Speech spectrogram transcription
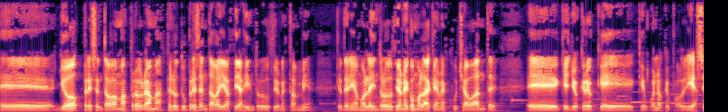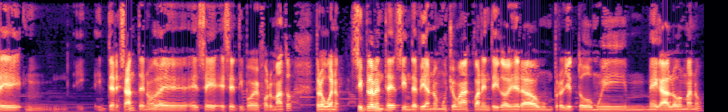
eh, yo presentaba más programas, pero tú presentabas y hacías introducciones también. que teníamos las introducciones como las que han escuchado antes, eh, que yo creo que, que, bueno, que podría ser mm, interesante, ¿no? Ese, ese tipo de formato. Pero bueno, simplemente sin desviarnos mucho más, 42 era un proyecto muy megalómano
